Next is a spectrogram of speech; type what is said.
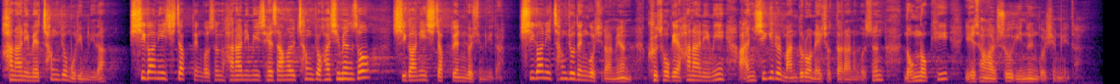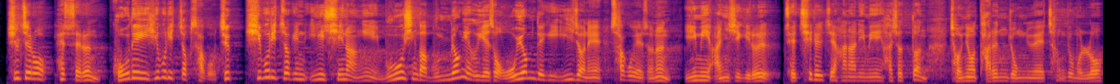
하나님의 창조물입니다. 시간이 시작된 것은 하나님이 세상을 창조하시면서 시간이 시작된 것입니다. 시간이 창조된 것이라면 그 속에 하나님이 안식일을 만들어 내셨다라는 것은 넉넉히 예상할 수 있는 것입니다. 실제로 햇셀은 고대의 히브리적 사고, 즉 히브리적인 이 신앙이 무엇인가 문명에 의해서 오염되기 이전의 사고에서는 이미 안식일을 제7일째 하나님이 하셨던 전혀 다른 종류의 창조물로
